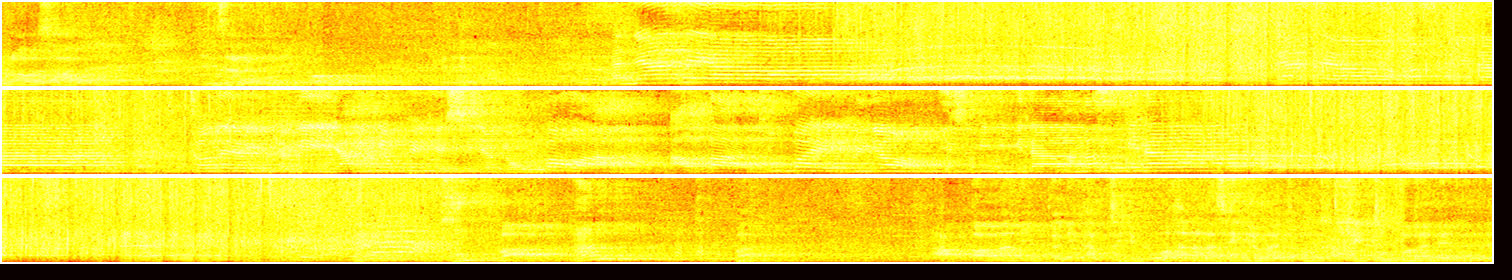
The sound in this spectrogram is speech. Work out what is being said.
올라와서 인사를 드리고 그래. 안녕하세요. 안녕하세요. 반갑습니다. 저는 여기, 양 옆에 계신 여기 오빠와 아빠 두 오빠의 그녀 이수민입니다. 반갑습니다. 그냥 두빠, 응? 두빠. 아빠만 있더니 갑자기 뭐 하나가 생겨가지고 갑자기 두빠가 됐는데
